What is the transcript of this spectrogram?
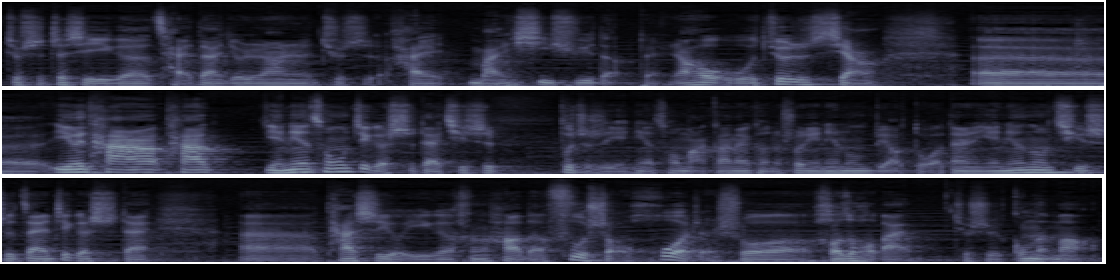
就是这是一个彩蛋，就是让人就是还蛮唏嘘的。对，然后我就是想，呃，因为他他岩田聪这个时代其实。不只是岩田聪嘛，刚才可能说岩田聪比较多，但是岩田聪其实在这个时代，呃，他是有一个很好的副手或者说合作伙伴，就是宫本茂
